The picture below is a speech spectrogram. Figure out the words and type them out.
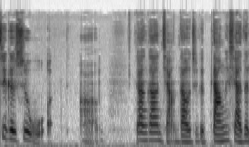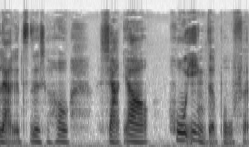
这个是我啊、刚刚讲到这个当下这两个字的时候，想要呼应的部分。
